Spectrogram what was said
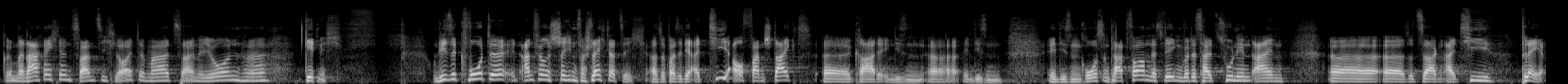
können wir nachrechnen, 20 Leute mal 2 Millionen, äh, geht nicht. Und diese Quote in Anführungsstrichen verschlechtert sich. Also quasi der IT-Aufwand steigt äh, gerade in diesen, äh, in, diesen, in diesen großen Plattformen. Deswegen wird es halt zunehmend ein äh, äh sozusagen IT-Player.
